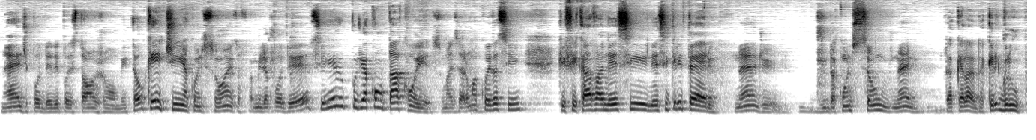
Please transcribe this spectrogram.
né, de poder depositar um jumbo. Então, quem tinha condições, a família poder, sim, podia contar com isso, mas era uma coisa assim que ficava nesse, nesse critério, né, de, de da condição, né, daquela, daquele grupo.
